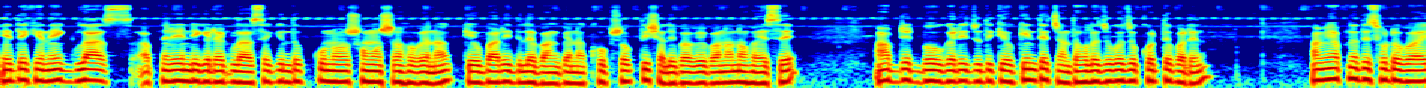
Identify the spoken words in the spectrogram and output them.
এ দেখেন, এই গ্লাস আপনার ইন্ডিকেটার গ্লাসে কিন্তু কোনো সমস্যা হবে না। কেউ বাড়ি দিলে ভাঙবে না। খুব শক্তিশালীভাবে বানানো হয়েছে। আপডেট বউ গাড়ি যদি কেউ কিনতে চান, তাহলে যোগাযোগ করতে পারেন। আমি আপনাদের ছোট ভাই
